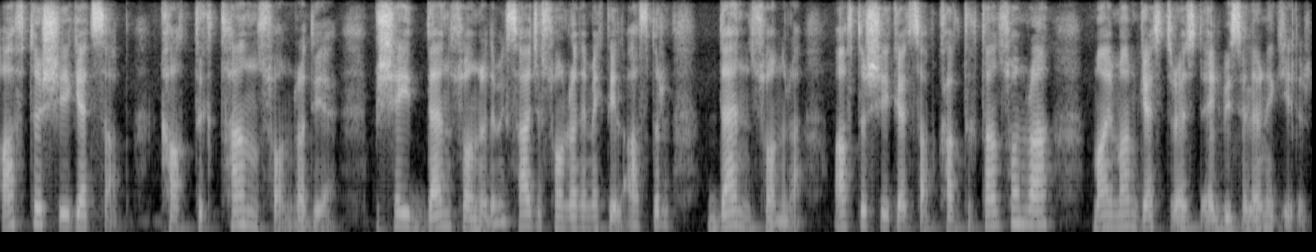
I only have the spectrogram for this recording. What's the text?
After she gets up kalktıktan sonra diye bir şeyden sonra demek. Sadece sonra demek değil. After den sonra. After she gets up kalktıktan sonra my mom gets dressed elbiselerini giyilir.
